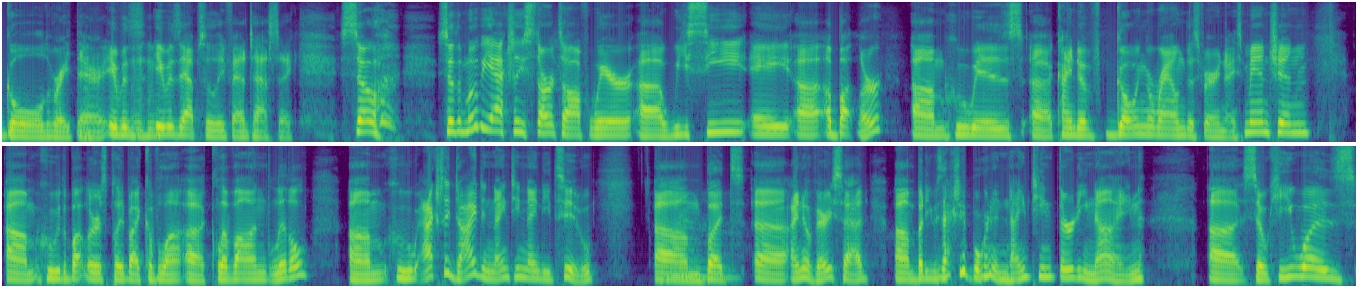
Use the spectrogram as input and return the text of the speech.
gold right there. It was mm-hmm. it was absolutely fantastic. So so the movie actually starts off where uh, we see a uh, a butler um, who is uh, kind of going around this very nice mansion. Um, who the butler is played by Cleavon, uh, Little, um, who actually died in 1992. Um, but uh, I know, very sad. Um, but he was actually born in 1939. Uh, so he was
